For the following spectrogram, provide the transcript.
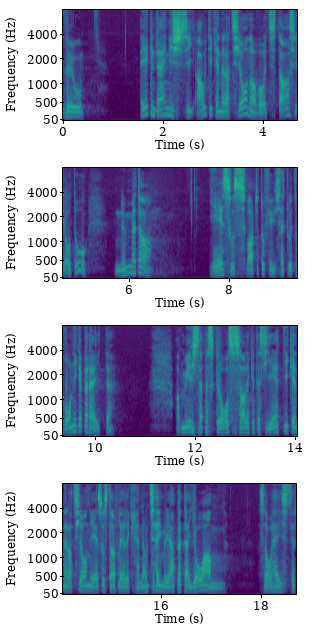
Weil irgendwann sind all die Generationen, die jetzt da sind, auch du, nicht mehr da. Jesus wartet auf uns, er tut Wohnungen bereiten. Aber mir ist es eben ein grosses Anliegen, dass jede Generation Jesus darf lernen kennen. Und jetzt haben wir eben den Johann. So heisst er.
